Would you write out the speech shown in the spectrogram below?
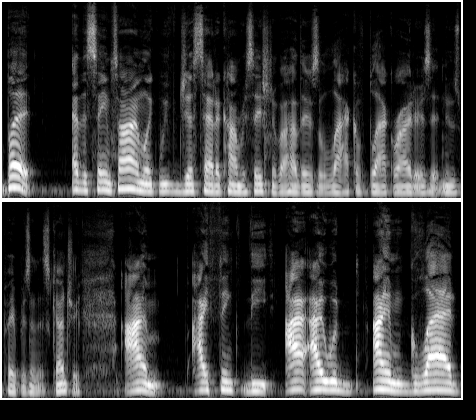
but at the same time, like we've just had a conversation about how there's a lack of black writers at newspapers in this country. I'm I think the I, I would I am glad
